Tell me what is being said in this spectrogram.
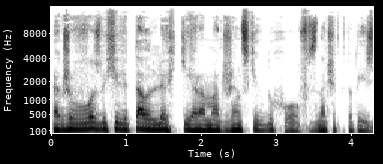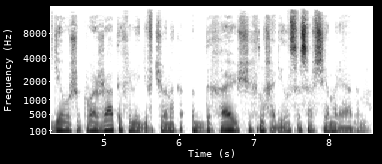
Также в воздухе витал легкий аромат женских духов, значит, кто-то из девушек-вожатых или девчонок отдыхающих находился совсем рядом.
